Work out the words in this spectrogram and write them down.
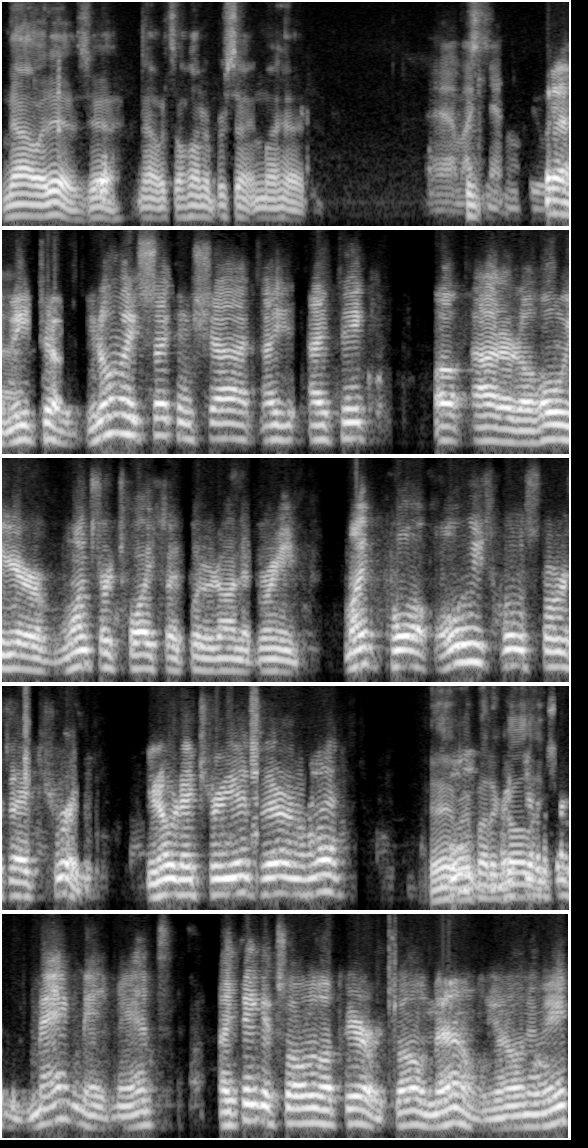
Now it is, yeah. Now it's hundred percent in my head. Damn, I can't help you Yeah, that. me too. You know, my second shot, I I think uh, out of the whole year, once or twice I put it on the green. My ball always goes towards that tree. You know where that tree is there in the left? Yeah, the right there, like a magnet, man. I think it's all up here. It's all mental. You know what I mean?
